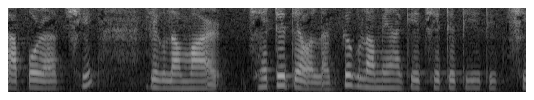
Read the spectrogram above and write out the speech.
কাপড় আছে, যেগুলো আমার ঝেটে দেওয়া লাগবে, ওগুলো আমি আগে ঝেটে দিয়ে দিচ্ছি।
